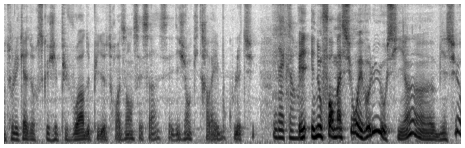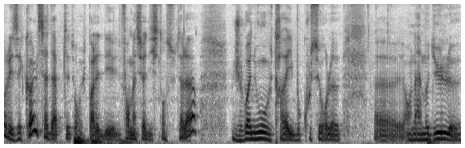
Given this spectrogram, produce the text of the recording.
en tous les cas, de ce que j'ai pu voir depuis 2-3 ans, c'est ça. C'est des gens qui travaillent beaucoup là-dessus. D'accord. Et, nos formations évoluent aussi, hein, bien sûr. Les écoles s'adaptent. je parlais des formations à distance tout à l'heure. Je vois, nous, on travaille beaucoup sur le. Euh, on a un module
